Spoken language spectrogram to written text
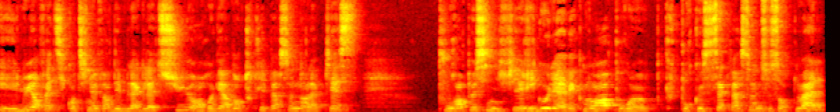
Et lui en fait il continue à faire des blagues là-dessus en regardant toutes les personnes dans la pièce pour un peu signifier rigoler avec moi, pour, pour que cette personne se sente mal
